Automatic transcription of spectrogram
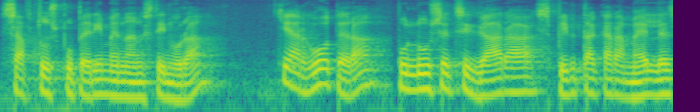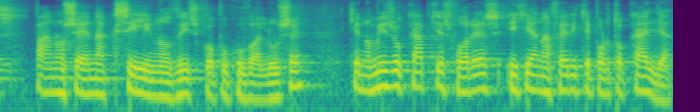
σε αυτούς που περίμεναν στην ουρά και αργότερα πουλούσε τσιγάρα, σπίρτα, καραμέλες πάνω σε ένα ξύλινο δίσκο που κουβαλούσε και νομίζω κάποιες φορές είχε αναφέρει και πορτοκάλια.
